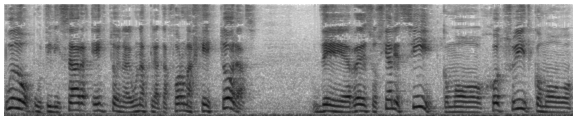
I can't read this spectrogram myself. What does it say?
Puedo utilizar esto en algunas plataformas gestoras de redes sociales, sí, como HotSuite, como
